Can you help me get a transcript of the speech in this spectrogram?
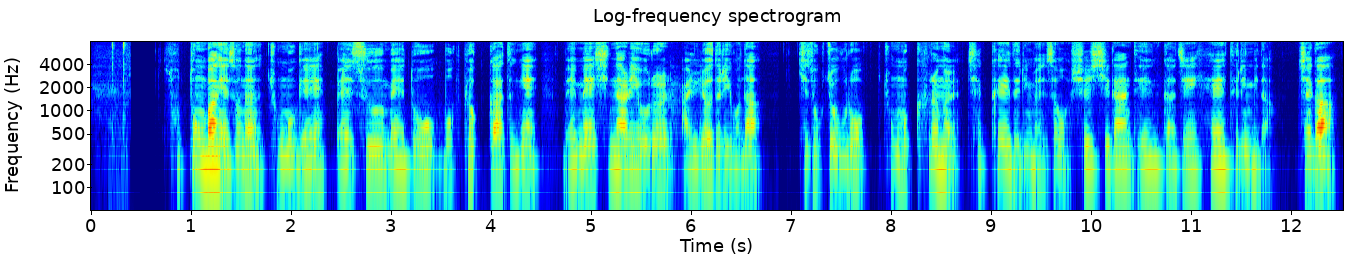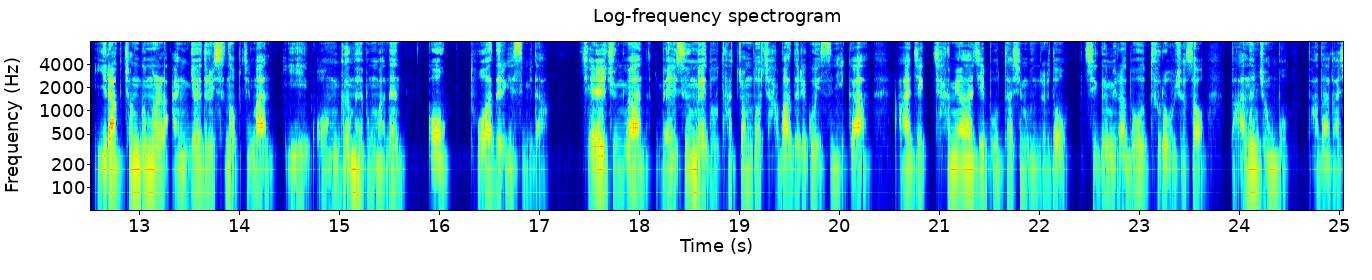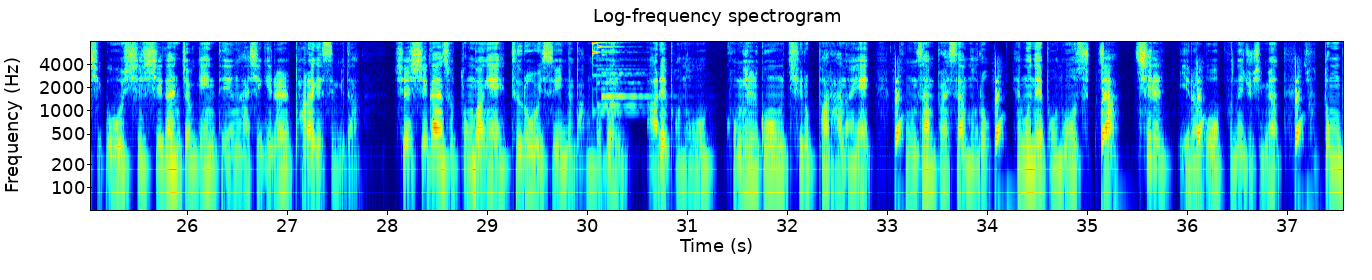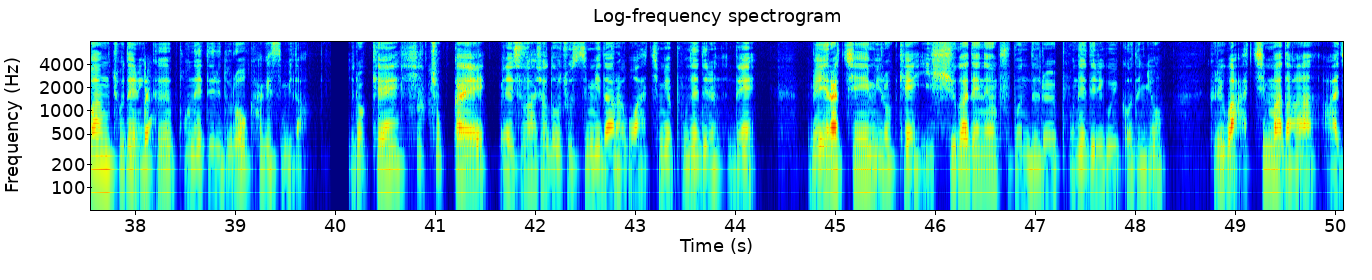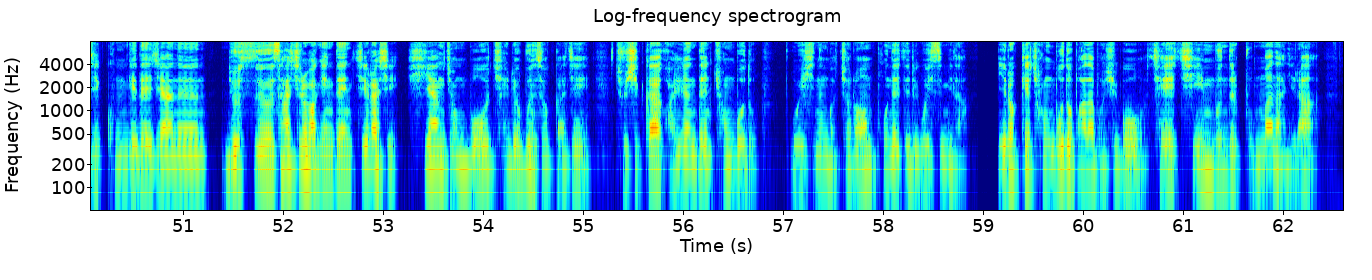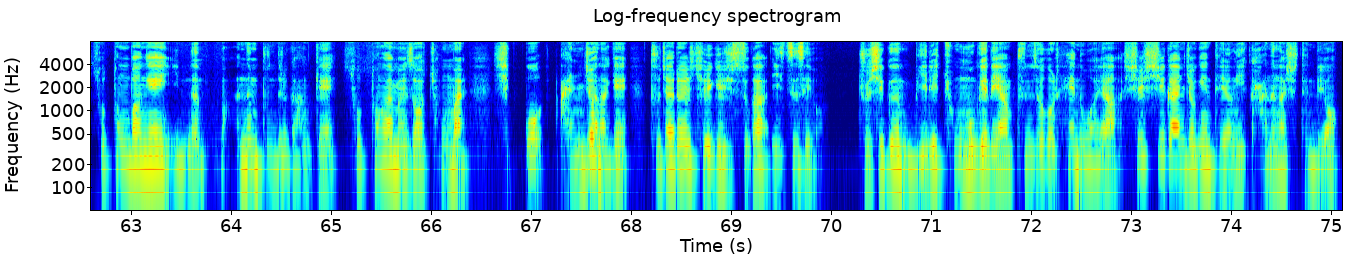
소통방에서는 종목의 매수, 매도, 목표가 등의 매매 시나리오를 알려드리거나 지속적으로 종목 흐름을 체크해드리면서 실시간 대응까지 해드립니다. 제가 일확천금을 안겨드릴 수는 없지만 이 원금 회복만은 꼭 도와드리겠습니다. 제일 중요한 매수 매도 타점도 잡아드리고 있으니까 아직 참여하지 못하신 분들도 지금이라도 들어오셔서 많은 정보 받아가시고 실시간적인 대응하시기를 바라겠습니다. 실시간 소통방에 들어올 수 있는 방법은 아래 번호 010-7581에 0383으로 행운의 번호 숫자 7이라고 보내주시면 소통방 초대 링크 보내드리도록 하겠습니다. 이렇게 시초가에 매수하셔도 좋습니다라고 아침에 보내드렸는데 매일 아침 이렇게 이슈가 되는 부분들을 보내드리고 있거든요. 그리고 아침마다 아직 공개되지 않은 뉴스 사실 확인된 찌라시, 시향 정보, 재료 분석까지 주식과 관련된 정보도 보이시는 것처럼 보내드리고 있습니다. 이렇게 정보도 받아보시고 제 지인분들 뿐만 아니라 소통방에 있는 많은 분들과 함께 소통하면서 정말 쉽고 안전하게 투자를 즐기실 수가 있으세요. 주식은 미리 종목에 대한 분석을 해 놓아야 실시간적인 대응이 가능하실 텐데요.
